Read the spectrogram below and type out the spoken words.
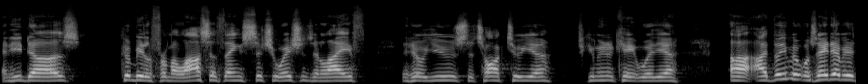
and He does. Could be from a lots of things, situations in life that he'll use to talk to you, to communicate with you. Uh, I believe it was A.W.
